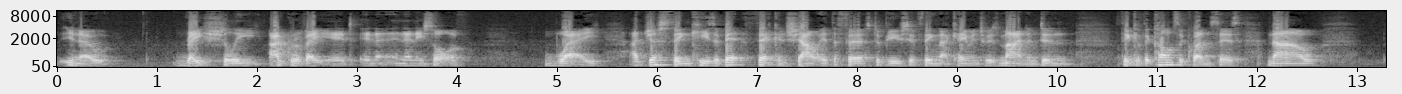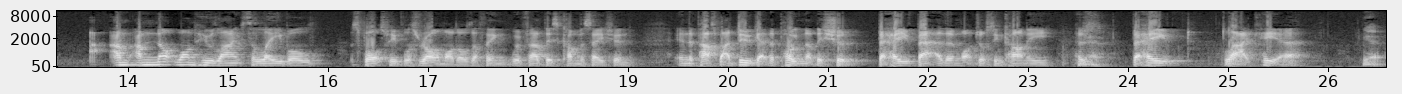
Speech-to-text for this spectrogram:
you know, racially aggravated in in any sort of way. I just think he's a bit thick and shouted the first abusive thing that came into his mind and didn't think of the consequences. Now, I'm I'm not one who likes to label sports people as role models. I think we've had this conversation in the past, but I do get the point that they should behave better than what Justin Carney has Yeah. behaved like here. Yeah.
